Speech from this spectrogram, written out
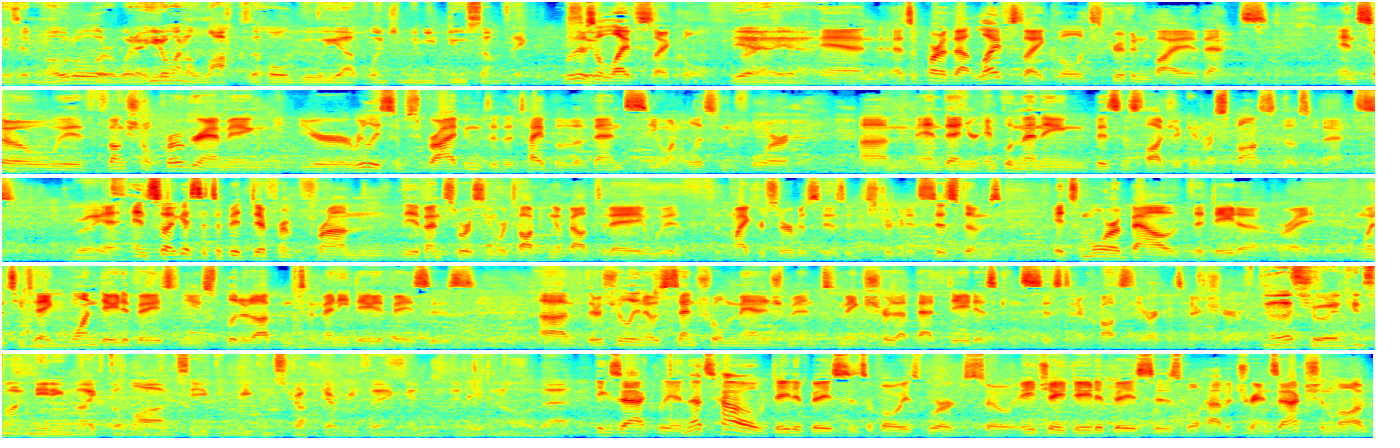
is it modal or what? You don't want to lock the whole GUI up when you, when you do something. Well, there's so, a life cycle. Yeah, right? yeah. And as a part of that life cycle, it's driven by events. And so with functional programming, you're really subscribing to the type of events you want to listen for, um, and then you're implementing business logic in response to those events. Right. And, so I guess it's a bit different from the event sourcing we're talking about today with microservices and distributed systems. It's more about the data, right? Once you take mm-hmm. one database and you split it up into many databases, um, there's really no central management to make sure that that data is consistent across the architecture. No, that's true, and hence not needing like the log so you can reconstruct everything and, and, and all of that. Exactly, and that's how databases have always worked. So HA databases will have a transaction log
